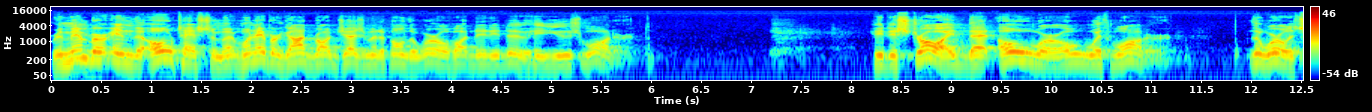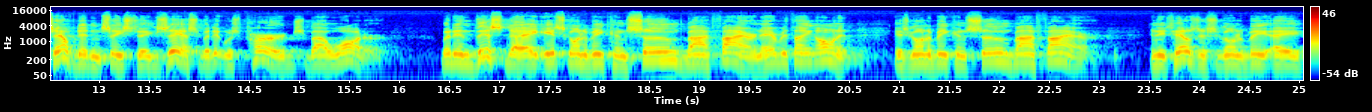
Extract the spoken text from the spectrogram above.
Remember in the Old Testament, whenever God brought judgment upon the world, what did He do? He used water. He destroyed that old world with water the world itself didn't cease to exist, but it was purged by water. But in this day, it's going to be consumed by fire, and everything on it is going to be consumed by fire. And he tells us it's going to be a,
